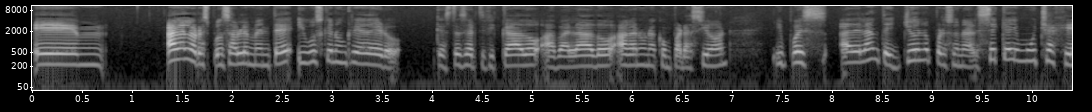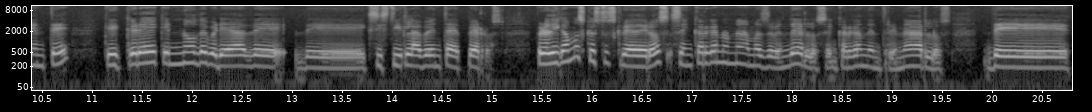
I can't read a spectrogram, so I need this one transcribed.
eh, háganlo responsablemente y busquen un criadero que esté certificado, avalado, hagan una comparación y pues adelante, yo en lo personal sé que hay mucha gente que cree que no debería de, de, existir la venta de perros. Pero digamos que estos criaderos se encargan no nada más de venderlos, se encargan de entrenarlos, de,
